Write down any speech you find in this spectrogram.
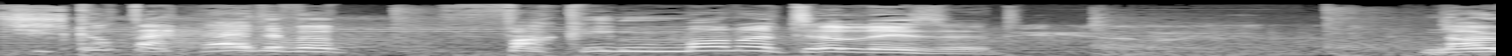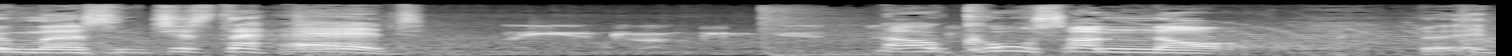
She's got the head of a fucking monitor lizard. No, Merson, just the head. No, of course I'm not. It,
